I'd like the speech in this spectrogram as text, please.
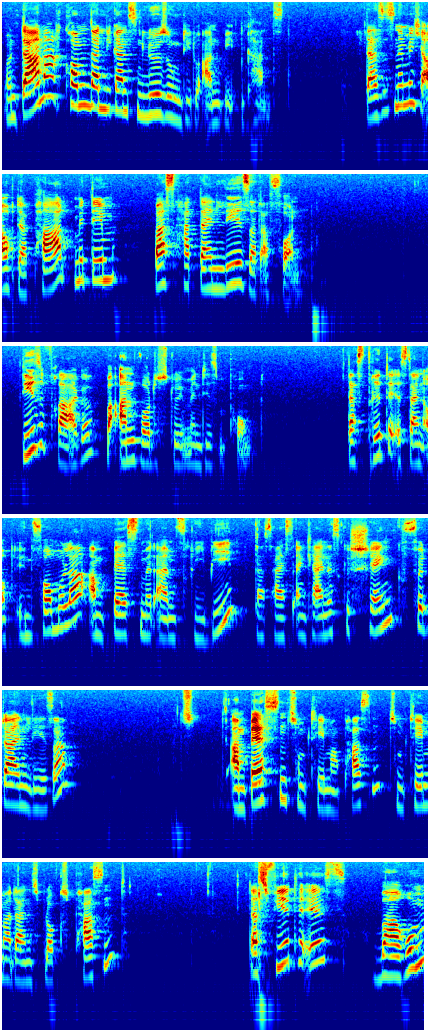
Und danach kommen dann die ganzen Lösungen, die du anbieten kannst. Das ist nämlich auch der Part mit dem, was hat dein Leser davon? Diese Frage beantwortest du ihm in diesem Punkt. Das dritte ist ein Opt-in-Formular, am besten mit einem Freebie, das heißt ein kleines Geschenk für deinen Leser. Am besten zum Thema passend, zum Thema deines Blogs passend. Das vierte ist, warum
